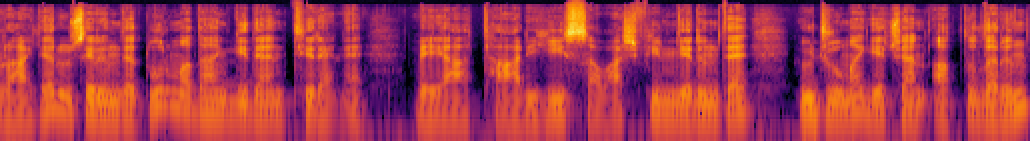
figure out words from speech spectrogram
raylar üzerinde durmadan giden trene veya tarihi savaş filmlerinde hücuma geçen atlıların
